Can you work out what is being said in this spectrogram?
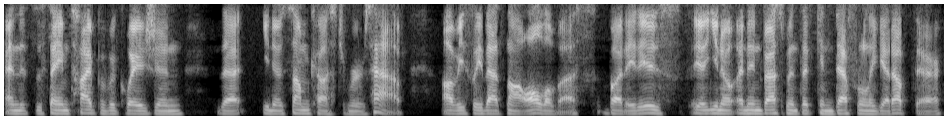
And it's the same type of equation that, you know, some customers have. Obviously, that's not all of us, but it is, you know, an investment that can definitely get up there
